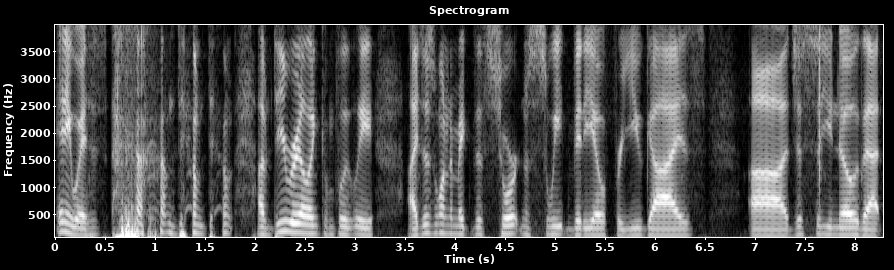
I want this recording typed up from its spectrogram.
Anyways, I'm, I'm, I'm derailing completely. I just want to make this short and sweet video for you guys, uh, just so you know that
